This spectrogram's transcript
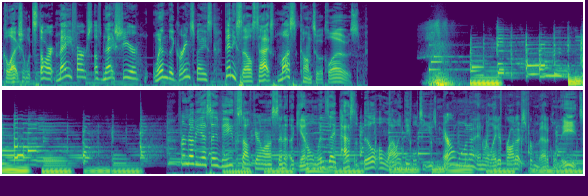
Collection would start May 1st of next year when the green space penny sales tax must come to a close. From WSAV, the South Carolina Senate again on Wednesday passed a bill allowing people to use marijuana and related products for medical needs.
